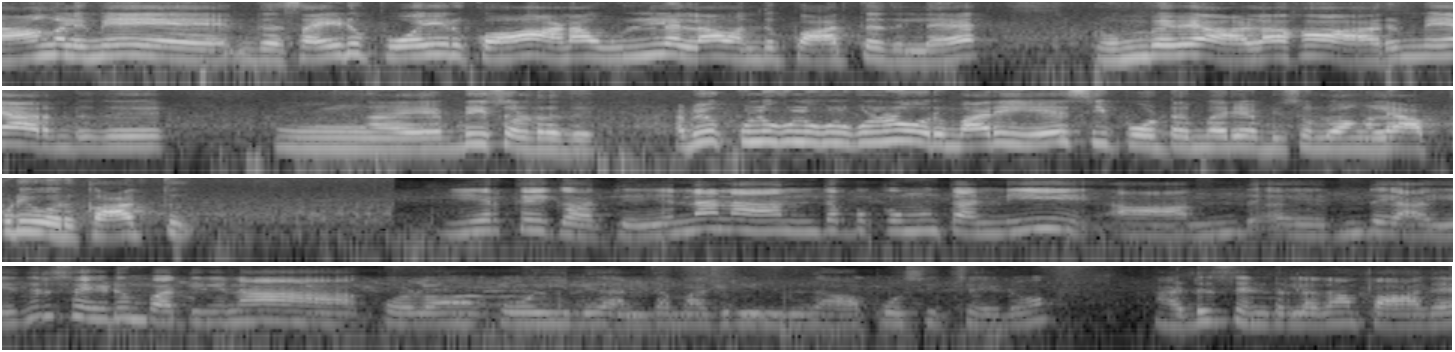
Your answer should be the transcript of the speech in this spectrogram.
நாங்களுமே இந்த சைடு போயிருக்கோம். ஆனால் உள்ளெல்லாம் வந்து பார்த்ததில்ல. ரொம்பவே அழகாக அருமையாக இருந்தது. எப்படி சொல்கிறது அப்படியே குளு குழு குழு குளுன்னு ஒரு மாதிரி ஏசி போட்ட மாதிரி அப்படி சொல்லுவாங்களே அப்படி ஒரு காற்று இயற்கை காற்று என்னன்னா இந்த பக்கமும் தண்ணி அந்த இந்த எதிர் சைடும் பார்த்தீங்கன்னா குளம் கோயில் அந்த மாதிரி இருந்தது. ஆப்போசிட் சைடும் நடு சென்டரில் தான் பாதை.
